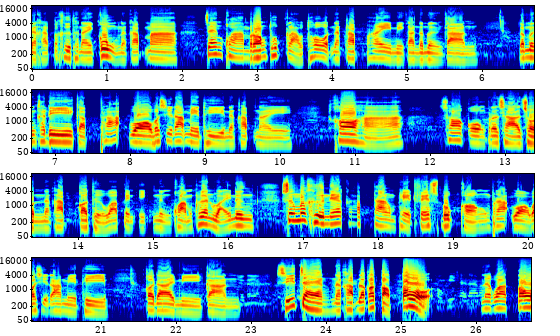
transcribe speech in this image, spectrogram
นะครับ ก็คือทนายกุ้งนะครับมาแจ้งความร้องทุกข์กล่าวโทษนะครับ ให้มีการดำเนินการดำเนินคดีกับพระววชิระเมธีนะครับในข้อหา ช่อโกงประชาชนนะครับ ก็ถือว่าเป็นอีกหนึ่งความเคลื่อนไหวหนึ่ง ซึ่งเมื่อคืนนี้ครับทางเพจ Facebook ของพระววชิระเมธี ก็ได้มีการชี้แจงนะครับ แล้วก็ตอบโต้ เรียกว่าโต้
